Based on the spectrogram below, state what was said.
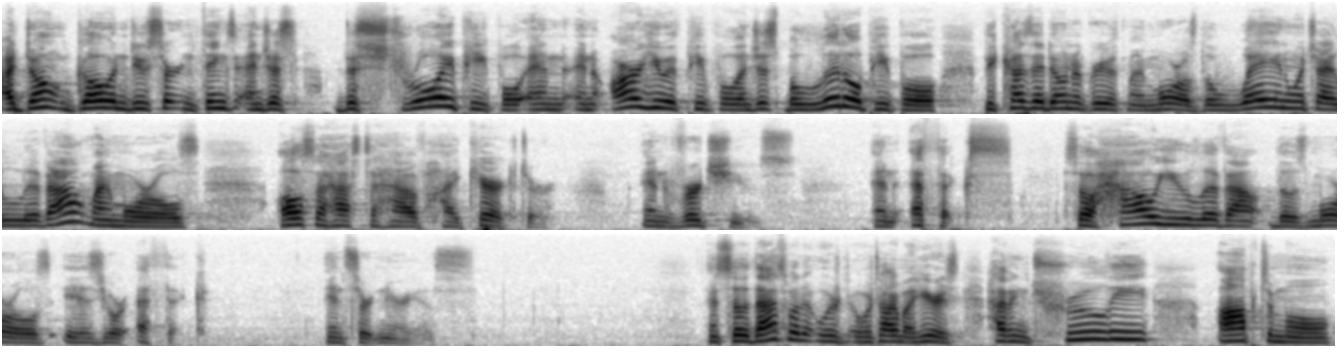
I don't go and do certain things and just destroy people and, and argue with people and just belittle people because they don't agree with my morals. The way in which I live out my morals also has to have high character and virtues and ethics. So, how you live out those morals is your ethic in certain areas. And so that's what we're, we're talking about here is having truly optimal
